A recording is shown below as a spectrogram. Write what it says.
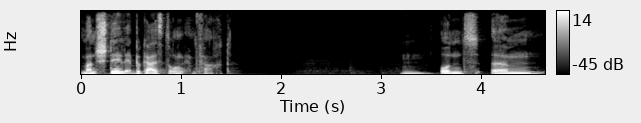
man schnell Begeisterung empfacht. Mhm. Und ähm,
